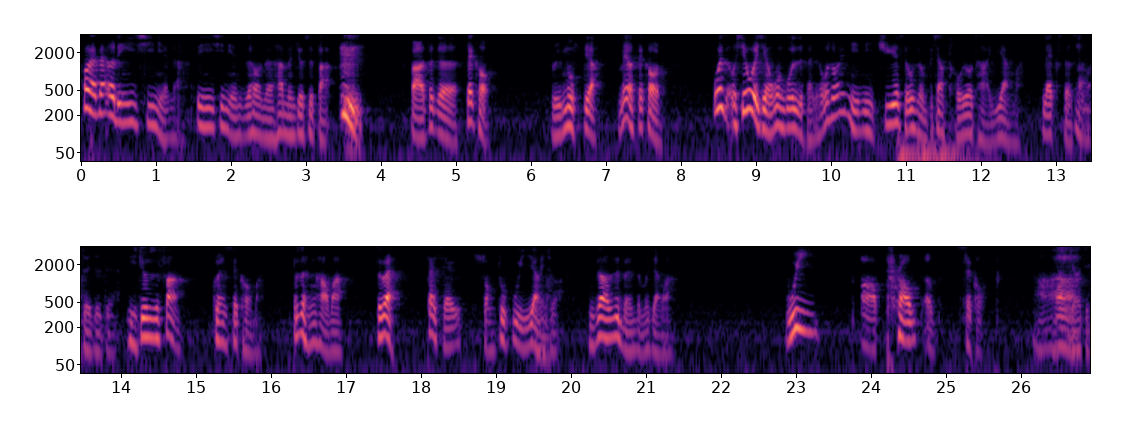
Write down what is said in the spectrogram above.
后来在二零一七年呐、啊，二零一七年之后呢，他们就是把 把这个 Seiko remove 掉，没有 Seiko 了。为什么？其实我以前有问过日本人，我说：“哎，你你 GS 为什么不像 Toyota 一样嘛，Lexus 嘛？对对对，你就是放 Grand Seiko 嘛，不是很好吗？对不对？戴起来爽度不一样。没错，你知道日本人怎么讲吗？We are proud of Seiko 啊，了解。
